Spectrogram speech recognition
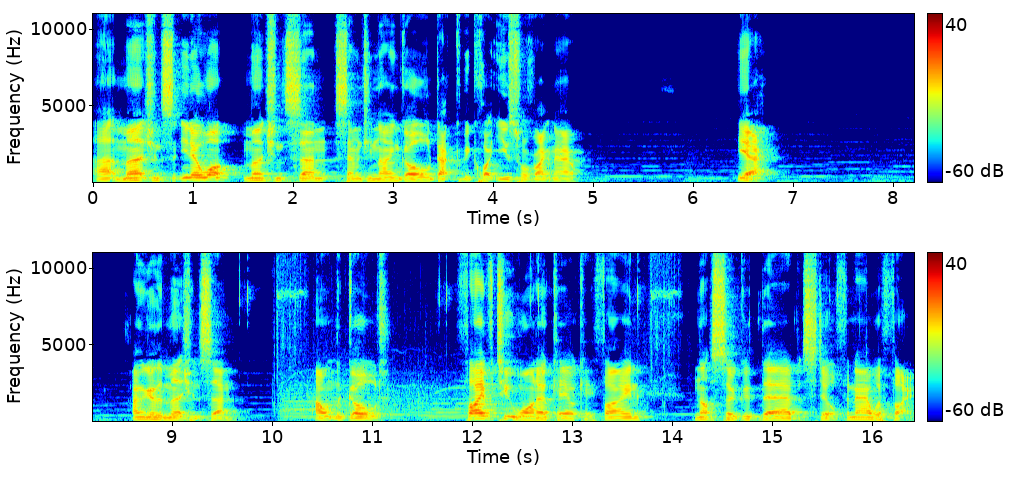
Uh, Merchants, you know what? Merchant Son, 79 gold. That could be quite useful right now. Yeah. I'm going to go with the Merchant Son. I want the gold. 521. Okay, okay, fine. Not so good there, but still. For now, we're fine.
